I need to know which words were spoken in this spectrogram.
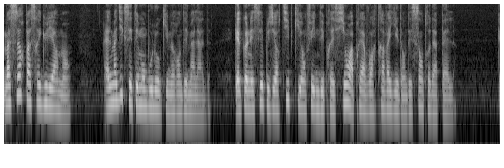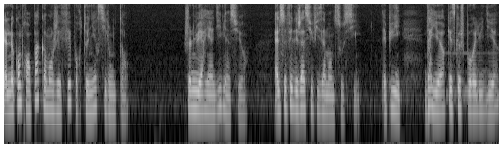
Ma sœur passe régulièrement. Elle m'a dit que c'était mon boulot qui me rendait malade, qu'elle connaissait plusieurs types qui ont fait une dépression après avoir travaillé dans des centres d'appel, qu'elle ne comprend pas comment j'ai fait pour tenir si longtemps. Je ne lui ai rien dit, bien sûr. Elle se fait déjà suffisamment de soucis. Et puis, d'ailleurs, qu'est-ce que je pourrais lui dire?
